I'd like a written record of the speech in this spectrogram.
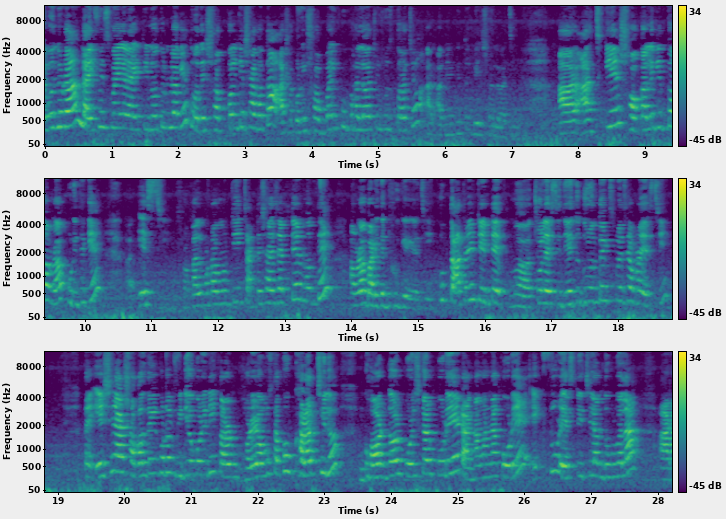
হ্যালো বন্ধুরা লাইফ ইজ ইসমাইলের আইটি নতুন ব্লগে তোদের সকলকে স্বাগত। আশা করি সবাই খুব ভালো আছো, সুস্থ আছো, আর আমিও কিন্তু বেশ ভালো আছি। আর আজকে সকালে কিন্তু আমরা পুরী থেকে এসছি। সকাল মোটামুটি চারটে সাড়ে চারটের মধ্যে আমরা বাড়িতে ঢুকে গেছি। খুব তাড়াতাড়ি ট্রেনটে চলে এসেছি। যেহেতু দুরন্ত এক্সপ্রেসে আমরা এসেছি। তাই এসে আর সকাল থেকে কোনো ভিডিও করিনি, কারণ ঘরের অবস্থা খুব খারাপ ছিল। ঘর দর পরিষ্কার করে রান্না বান্না করে একটু রেস্ট নিচ্ছিলাম দুপুরবেলা। আর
